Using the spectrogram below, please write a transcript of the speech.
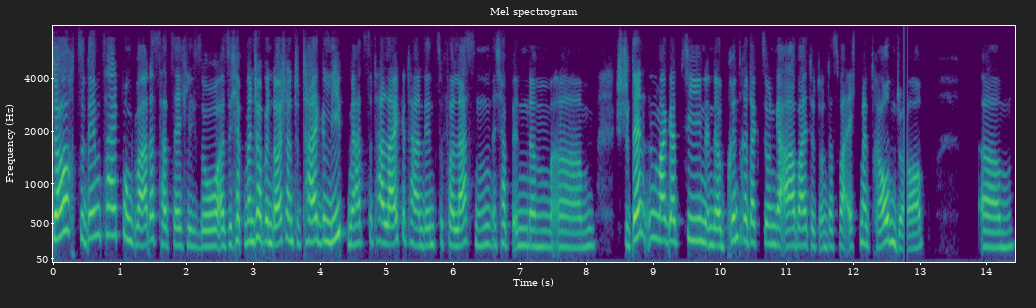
Doch, zu dem Zeitpunkt war das tatsächlich so. Also ich habe meinen Job in Deutschland total geliebt. Mir hat es total leid getan, den zu verlassen. Ich habe in einem ähm, Studentenmagazin in der Printredaktion gearbeitet und das war echt mein Traumjob. Ähm,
